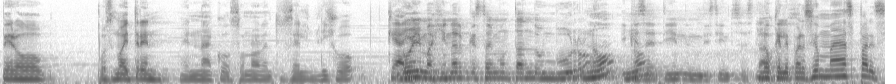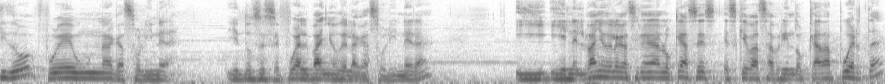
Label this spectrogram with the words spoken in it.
pero pues no hay tren en Naco, Sonora, entonces él dijo, Voy a imaginar que estoy montando un burro No, y que no. se detiene en distintos estados. Lo que le pareció más parecido fue una gasolinera. Y entonces se fue al baño de la gasolinera. Y, y en el baño de la gasolinera lo que haces es que vas abriendo cada puerta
